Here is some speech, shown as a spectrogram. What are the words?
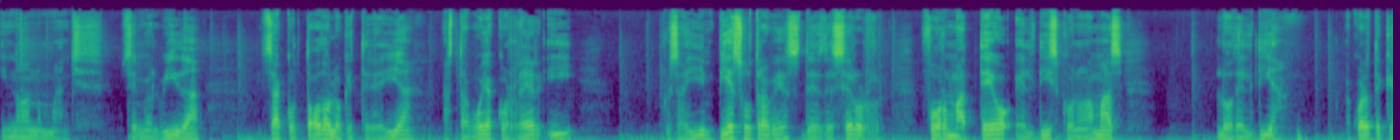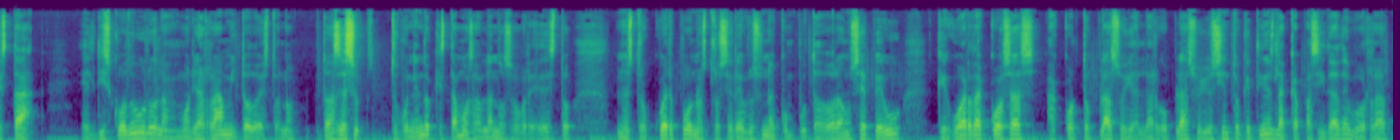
y no, no manches. Se me olvida, saco todo lo que traía, hasta voy a correr y pues ahí empiezo otra vez desde cero. Formateo el disco, nada más lo del día. Acuérdate que está el disco duro, la memoria RAM y todo esto, ¿no? Entonces, suponiendo que estamos hablando sobre esto, nuestro cuerpo, nuestro cerebro es una computadora, un CPU que guarda cosas a corto plazo y a largo plazo. Yo siento que tienes la capacidad de borrar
